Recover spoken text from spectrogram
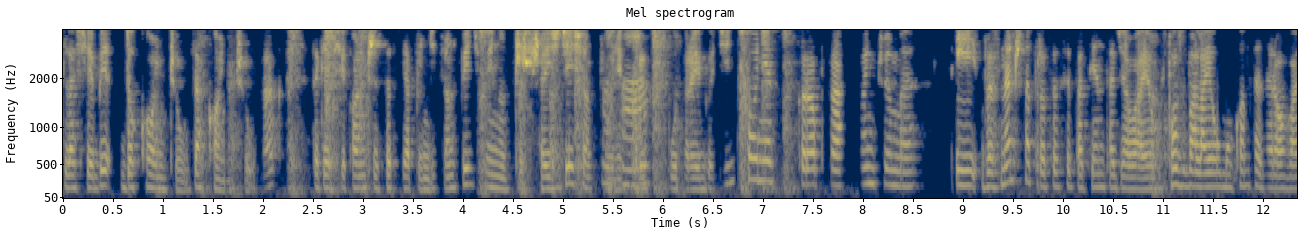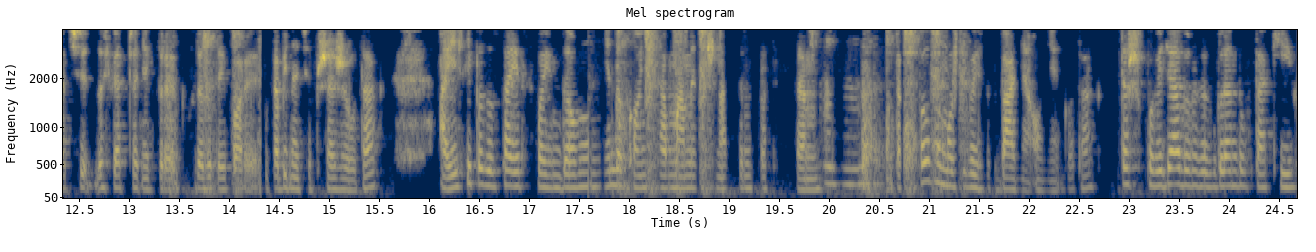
dla siebie dokończył, zakończył, tak? Tak jak się kończy sesja 55 minut, czy 60, czy u niektórych półtorej godziny, koniec, kropka, kończymy, i wewnętrzne procesy pacjenta działają, pozwalają mu kontenerować doświadczenie, które, które do tej pory w gabinecie przeżył, tak? A jeśli pozostaje w swoim domu, nie do końca mamy też nad tym procesem mhm. taką pełną możliwość zadbania o niego, tak? Też powiedziałabym ze względów takich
